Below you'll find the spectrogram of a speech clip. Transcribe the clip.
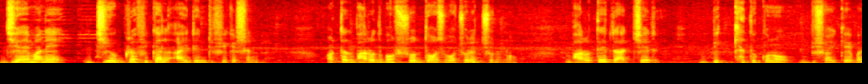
জিআই মানে জিওগ্রাফিক্যাল আইডেন্টিফিকেশন অর্থাৎ ভারতবর্ষ দশ বছরের জন্য ভারতের রাজ্যের বিখ্যাত কোনো বিষয়কে বা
